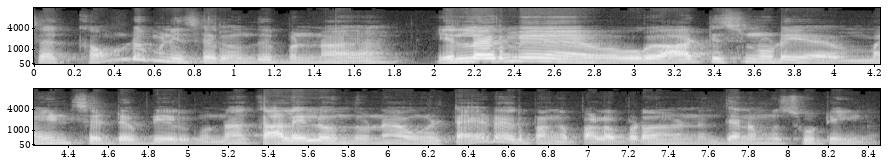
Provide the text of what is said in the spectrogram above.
சார் கவுண்டமணி சார் வந்து எப்படின்னா எல்லாருமே ஒரு ஆர்டிஸ்டினுடைய மைண்ட் செட் எப்படி இருக்கும்னா காலையில் வந்தோடனே அவங்க டயர்டாக இருப்பாங்க. பல படம் தினமும் ஷூட்டிங்னு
